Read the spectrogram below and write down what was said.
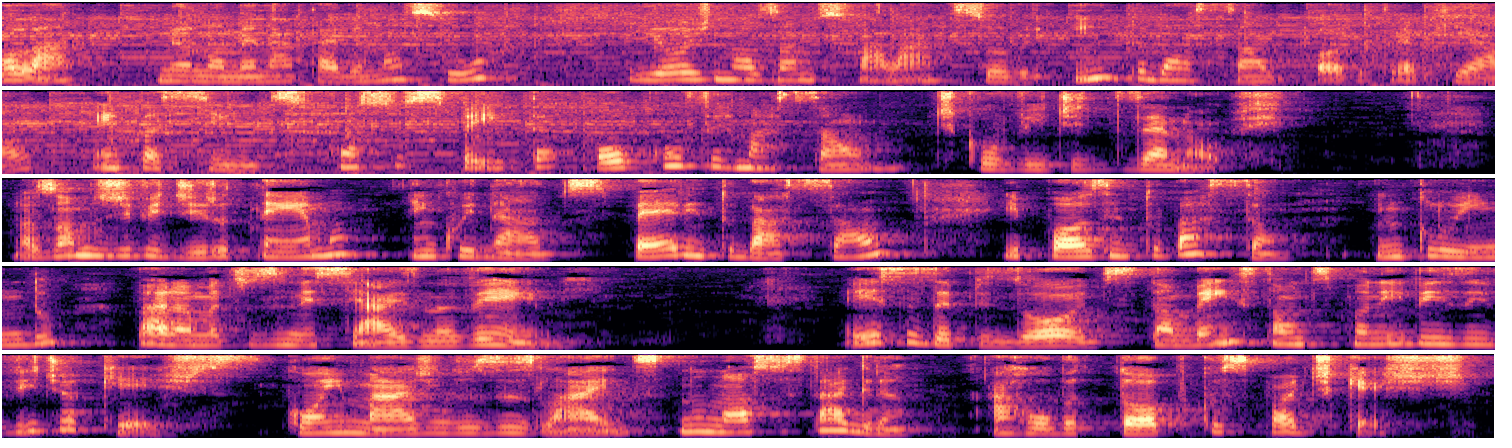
Olá, meu nome é Natália Mansur e hoje nós vamos falar sobre intubação orotraqueal em pacientes com suspeita ou confirmação de Covid-19. Nós vamos dividir o tema em cuidados pré-intubação e pós-intubação, incluindo parâmetros iniciais na VM. Esses episódios também estão disponíveis em videocasts, com imagem dos slides no nosso Instagram, tópicospodcast.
